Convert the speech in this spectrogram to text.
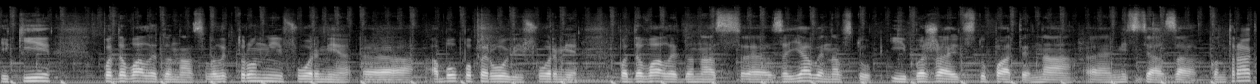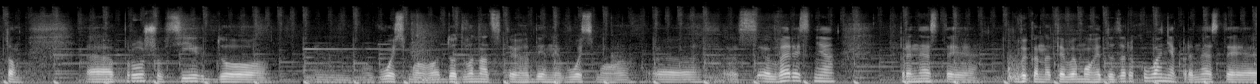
які подавали до нас в електронній формі е, або в паперовій формі, подавали до нас е, заяви на вступ і бажають вступати на е, місця за контрактом, прошу всіх до 8 до 12 години 8 е, вересня принести, виконати вимоги до зарахування, принести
